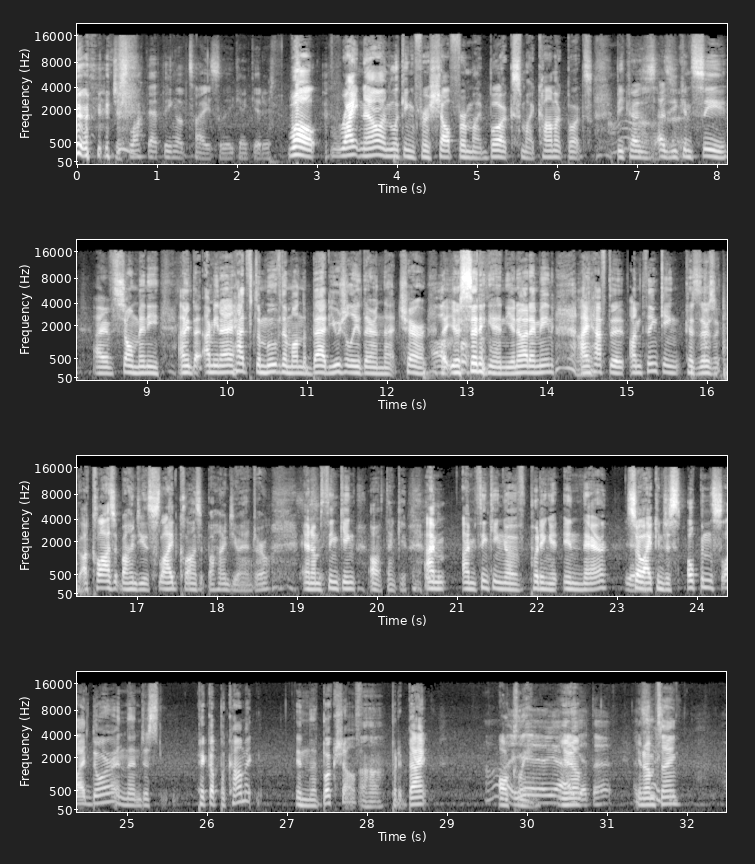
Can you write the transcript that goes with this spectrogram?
you know? Just lock that thing up tight so they can't get it. Well, right now I'm looking for a shelf for my books, my comic books, because Oh, as you can see, I have so many. I mean, I mean, I had to move them on the bed. Usually they're in that chair oh. that you're Oh. sitting in. You know what I mean? I have to. I'm thinking because there's a, a closet behind you, a slide closet behind you, Andrew, and I'm thinking. Oh, thank you. I'm I'm thinking of putting it in there so I can just open the slide door and then just pick up a comic in the bookshelf, Uh huh. put it back. All clean, Yeah, yeah, yeah. you I know? get that. You know what I'm saying?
